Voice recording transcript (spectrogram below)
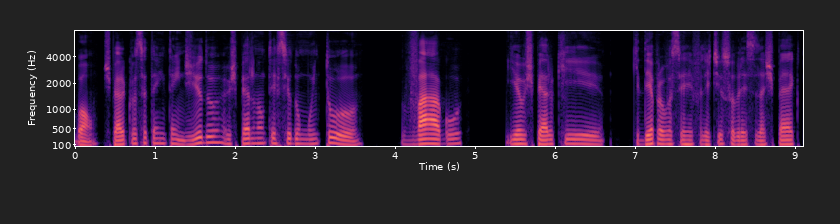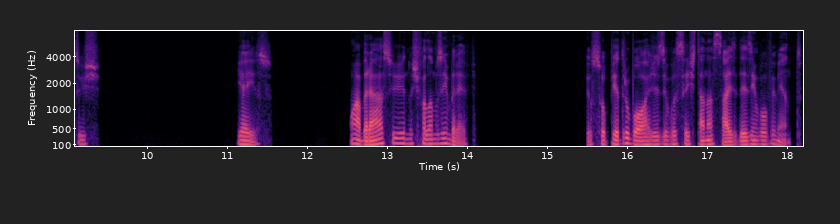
Bom, espero que você tenha entendido. Eu espero não ter sido muito vago e eu espero que, que dê para você refletir sobre esses aspectos. E é isso. Um abraço e nos falamos em breve. Eu sou Pedro Borges e você está na SAIS Desenvolvimento.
